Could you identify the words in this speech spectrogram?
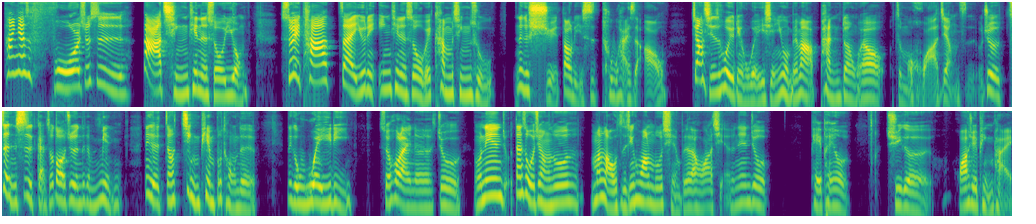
它应该是 for 就是大晴天的时候用，所以它在有点阴天的时候，我会看不清楚那个雪到底是凸还是凹，这样其实会有点危险，因为我没办法判断我要怎么滑这样子，我就正式感受到就是那个面那个叫镜片不同的那个威力。所以后来呢，就我那天，但是我就想说，妈，老子已经花那么多钱，不再花钱。那天就陪朋友去一个滑雪品牌，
